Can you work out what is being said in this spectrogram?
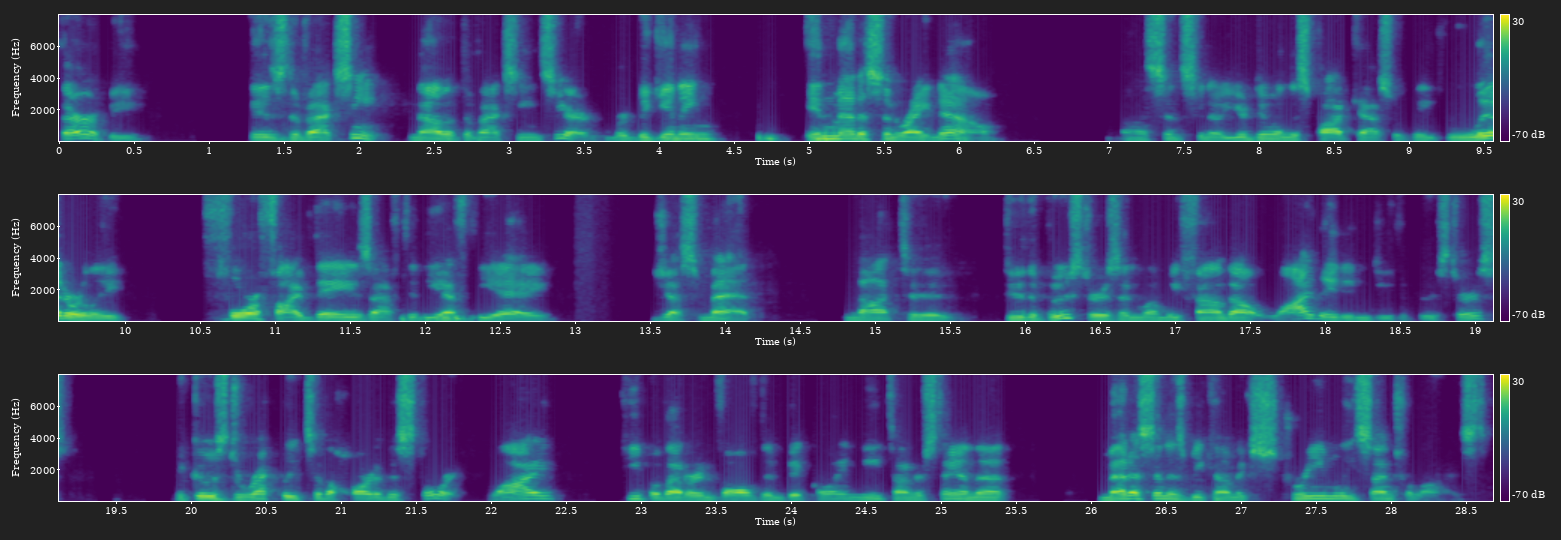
therapy is the vaccine. Now that the vaccine's here, we're beginning in medicine right now. Uh, since you know you're doing this podcast with me, literally four or five days after the FDA just met not to do the boosters. And when we found out why they didn't do the boosters, it goes directly to the heart of the story. Why people that are involved in Bitcoin need to understand that medicine has become extremely centralized.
